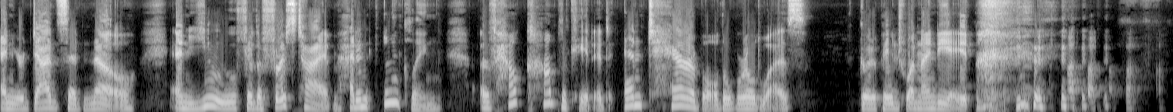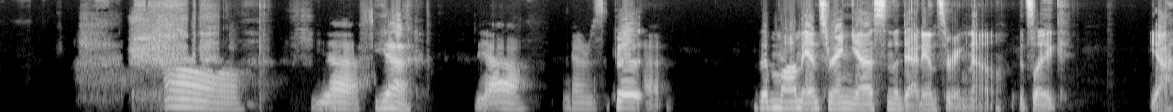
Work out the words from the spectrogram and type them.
and your dad said no, and you, for the first time, had an inkling of how complicated and terrible the world was. Go to page 198. Oh, yeah. yeah. Yeah. The the mom answering yes and the dad answering no. It's like, yeah,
